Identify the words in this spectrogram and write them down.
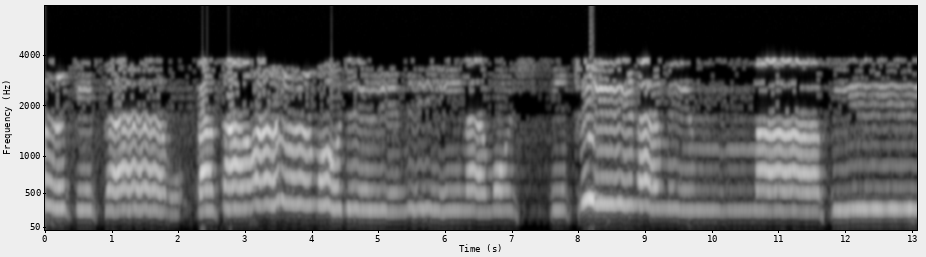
الْكِتَابُ فَتَرَى الْمُجْرِمِينَ مُشْفِقِينَ مِمَّا فِيهِ.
